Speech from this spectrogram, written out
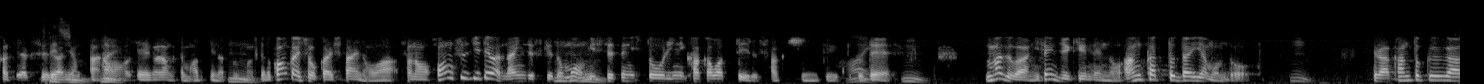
活躍するアニメスペースジャムあの、映画なんかでもあっていいんだと思うんですけど、今回紹介したいのは、その本筋ではないんですけども、うんうん。密接にストーリーに関わっている作品ということで、はい。うんまずは2019年のアンカット・ダイヤモンド。うん。これは監督が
